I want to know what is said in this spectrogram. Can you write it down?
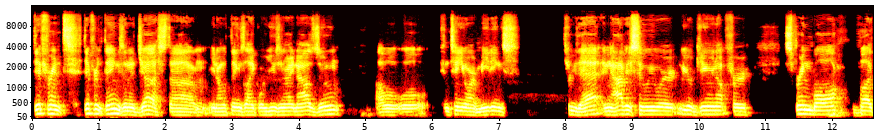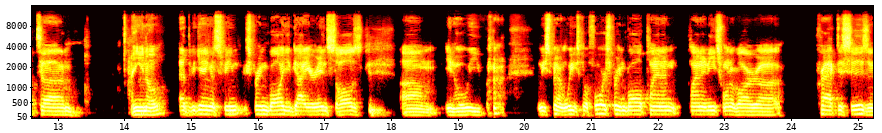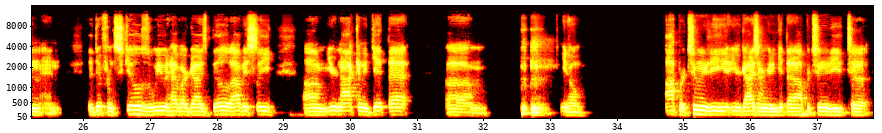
different different things and adjust. Um, you know, things like we're using right now, Zoom. Uh, we'll, we'll continue our meetings through that, and obviously we were we were gearing up for spring ball, but um, you know at the beginning of spring, spring ball, you got your installs. Um, you know, we we spent weeks before spring ball planning planning each one of our uh, practices and and the different skills we would have our guys build. Obviously, um, you're not going to get that. Um, you know, opportunity. Your guys aren't going to get that opportunity to,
